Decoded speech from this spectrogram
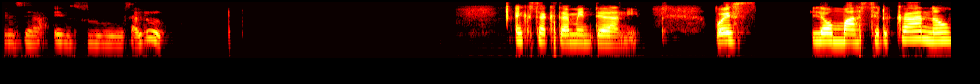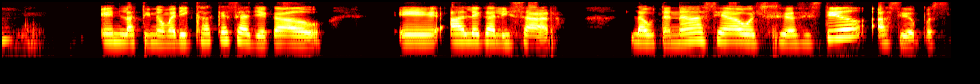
en su salud. Exactamente, Dani. Pues lo más cercano en Latinoamérica que se ha llegado eh, a legalizar la eutanasia o el suicidio asistido ha sido, pues,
